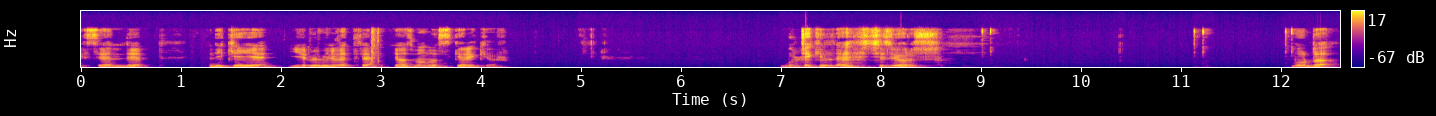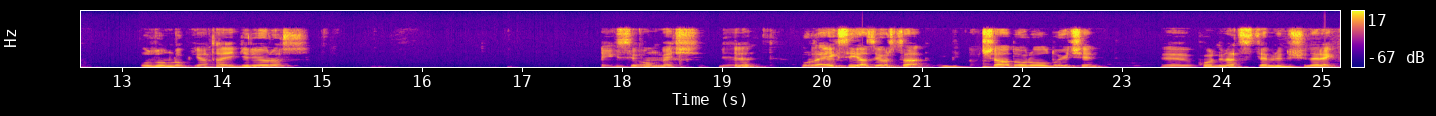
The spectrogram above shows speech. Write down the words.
Eksi 50. Dikeyi 20 mm yazmamız gerekiyor. Bu şekilde çiziyoruz. Burada uzunluk yatayı giriyoruz. Eksi 15 diyelim. Burada eksi yazıyorsa aşağı doğru olduğu için e, koordinat sistemini düşünerek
